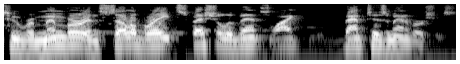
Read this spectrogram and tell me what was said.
to remember and celebrate special events like baptism anniversaries.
